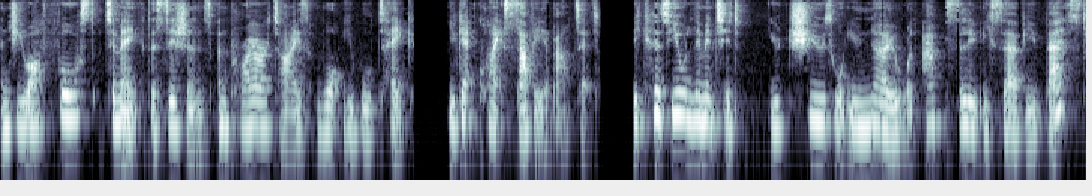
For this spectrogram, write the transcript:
and you are forced to make decisions and prioritize what you will take. You get quite savvy about it. Because you're limited, you choose what you know will absolutely serve you best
